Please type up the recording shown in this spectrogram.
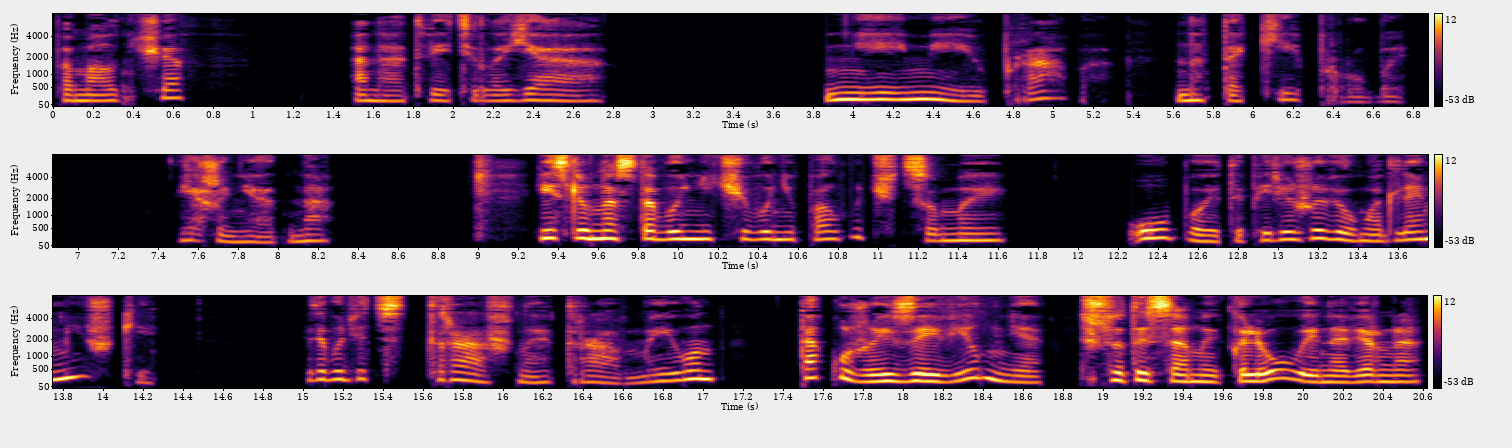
Помолчав, она ответила, я не имею права на такие пробы. Я же не одна. Если у нас с тобой ничего не получится, мы оба это переживем, а для Мишки это будет страшная травма, и он так уже и заявил мне, что ты самый клевый, и, наверное,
